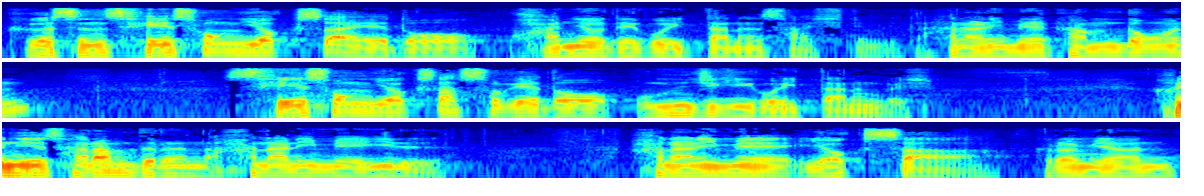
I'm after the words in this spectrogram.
그것은 세속 역사에도 관여되고 있다는 사실입니다. 하나님의 감동은 세속 역사 속에도 움직이고 있다는 것입니다. 흔히 사람들은 하나님의 일, 하나님의 역사, 그러면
